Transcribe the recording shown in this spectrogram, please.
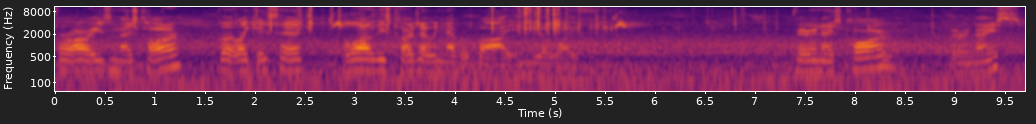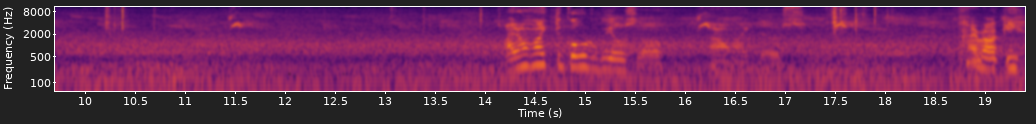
Ferrari is a nice car, but like I said, a lot of these cars I would never buy in real life. Very nice car, very nice. I don't like the gold wheels though. I don't like those. Hi Rocky.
